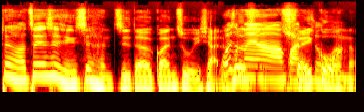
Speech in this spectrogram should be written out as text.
对啊，这件事情是很值得关注一下的。为什么要关注、啊、水果呢？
